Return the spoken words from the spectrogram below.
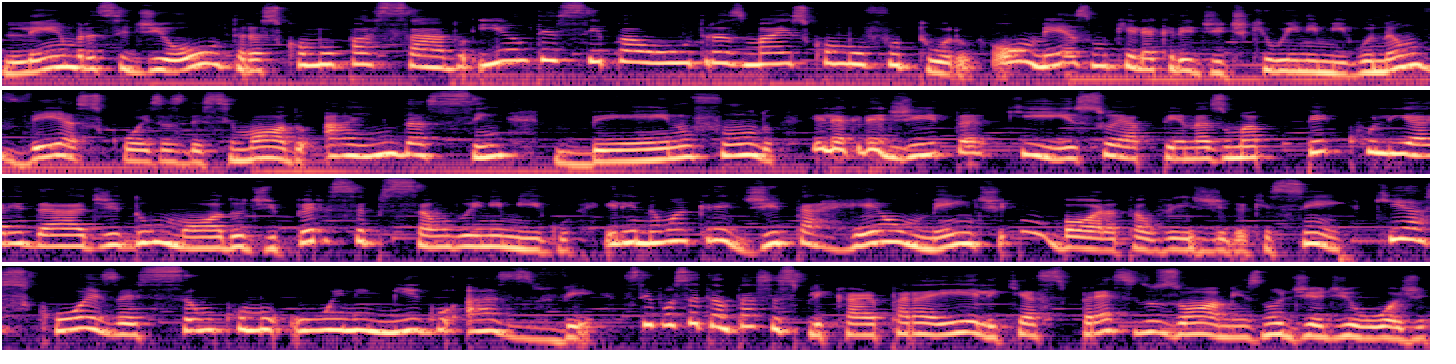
lembra-se de outras como o passado e antecipa outras mais como o futuro. Ou mesmo que ele acredite que o inimigo não vê as coisas desse modo, ainda assim, bem no fundo, ele acredita que isso é apenas uma peculiaridade do modo de percepção do inimigo. Ele não acredita realmente, embora talvez diga que sim, que as coisas são como o inimigo as vê. Se você tentasse explicar para ele que as preces dos homens no dia de hoje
